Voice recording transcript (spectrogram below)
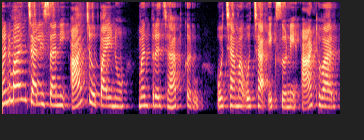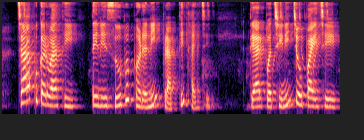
હનુમાન ચાલીસાની આ ચોપાઈનો મંત્ર જાપ કરો. ઓછામાં ઓછા એકસો ને આઠ વાર જાપ કરવાથી તેને શુભ ફળની પ્રાપ્તિ થાય છે. ત્યાર પછીની ચોપાઈ છે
